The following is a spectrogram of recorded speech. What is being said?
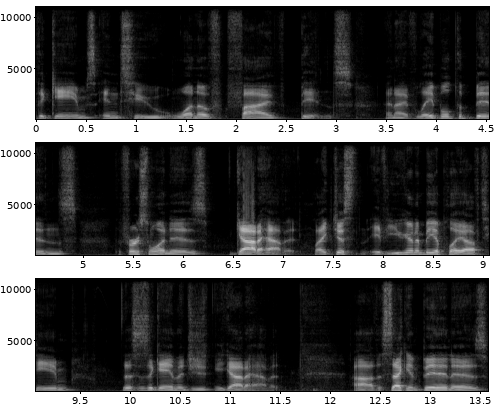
the games into one of five bins. And I've labeled the bins. The first one is gotta have it. Like, just if you're going to be a playoff team, this is a game that you, you gotta have it. Uh, the second bin is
